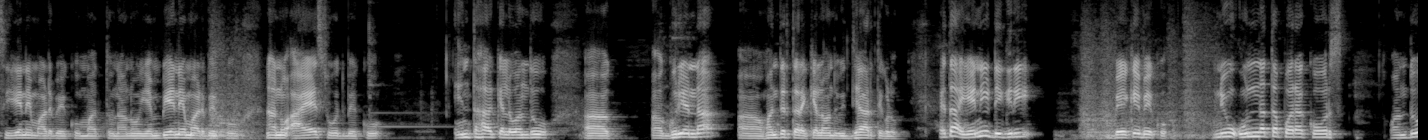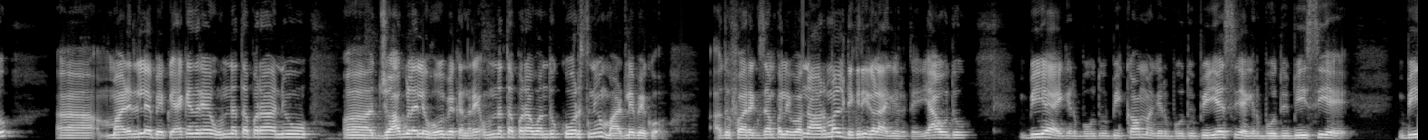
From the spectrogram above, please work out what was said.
ಸಿ ಎನೇ ಮಾಡಬೇಕು ಮತ್ತು ನಾನು ಎಂ ಬಿ ಎನೇ ಮಾಡಬೇಕು, ನಾನು ಐ ಎ ಎಸ್ ಓದಬೇಕು. ಇಂತಹ ಕೆಲವೊಂದು ಗುರಿಯನ್ನು ಹೊಂದಿರ್ತಾರೆ ಕೆಲವೊಂದು ವಿದ್ಯಾರ್ಥಿಗಳು. ಆಯಿತಾ? ಎನಿ ಡಿಗ್ರಿ ಬೇಕೇ ಬೇಕು. ನೀವು ಉನ್ನತ ಪರ ಕೋರ್ಸ್ ಒಂದು ಮಾಡಿರಲೇಬೇಕು. ಯಾಕೆಂದರೆ ಉನ್ನತ ಪರ ನೀವು ಜಾಬ್ಗಳಲ್ಲಿ ಹೋಗಬೇಕಂದ್ರೆ ಉನ್ನತ ಪರ ಒಂದು ಕೋರ್ಸ್ ನೀವು ಮಾಡಲೇಬೇಕು. ಅದು ಫಾರ್ ಎಕ್ಸಾಂಪಲ್ ಇವಾಗ ನಾರ್ಮಲ್ ಡಿಗ್ರಿಗಳಾಗಿರುತ್ತೆ ಯಾವುದು? ಬಿ ಎ ಆಗಿರ್ಬೋದು ಬಿ ಕಾಮ್ ಆಗಿರ್ಬೋದು ಬಿ ಎಸ್ ಸಿ ಆಗಿರ್ಬೋದು B C A B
